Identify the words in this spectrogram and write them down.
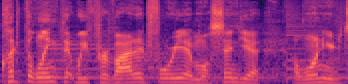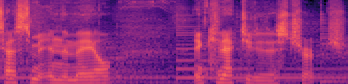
click the link that we've provided for you, and we'll send you a one year testament in the mail and connect you to this church.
